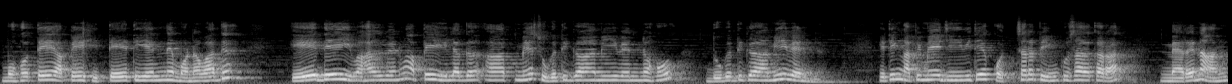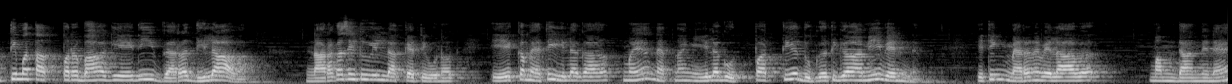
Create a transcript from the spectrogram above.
මොහොතේ අපේ හිතේ තියෙන්නේ මොනවද ඒ දේ ඉවහල් වෙනවා අපේ ඊළඟ ආත්මය සුගතිගාමී වෙන්න හෝ දුගතිගාමී වෙන්න. ඉතින් අපි මේ ජීවිතය කොච්චර පින්කුසල් කරත් මැරෙන අන්තිම තත්පර භාගයේදී වැරදිලාවත් නරක සිතුවිල්ලක් ඇති වුණොත් ඒක මැති ඊළගාත්මය නැත්නම් ඊළඟ උත්පත්තිය දුගතිගාමී වෙන්න. ඉතිං මැරණ වෙලාව මම් දන්නේ නෑ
